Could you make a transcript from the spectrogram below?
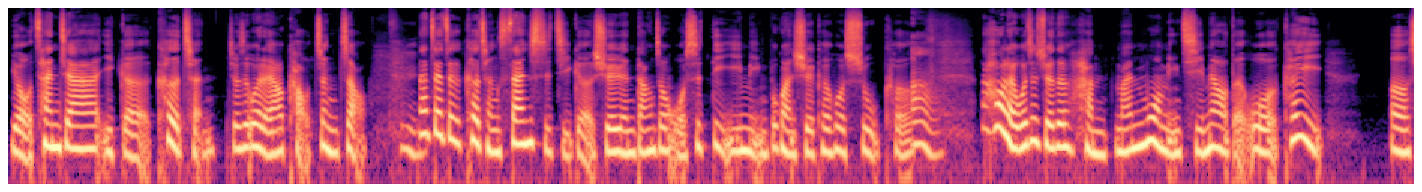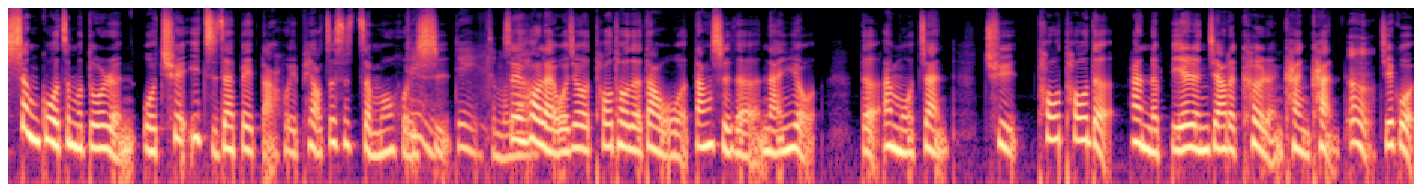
有参加一个课程，就是为了要考证照。嗯、那在这个课程三十几个学员当中，我是第一名，不管学科或术科。嗯，那后来我就觉得很蛮莫名其妙的，我可以呃胜过这么多人，我却一直在被打回票，这是怎么回事？对，对，怎么？所以后来我就偷偷的到我当时的男友的按摩站去，偷偷的按了别人家的客人看看，嗯，结果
